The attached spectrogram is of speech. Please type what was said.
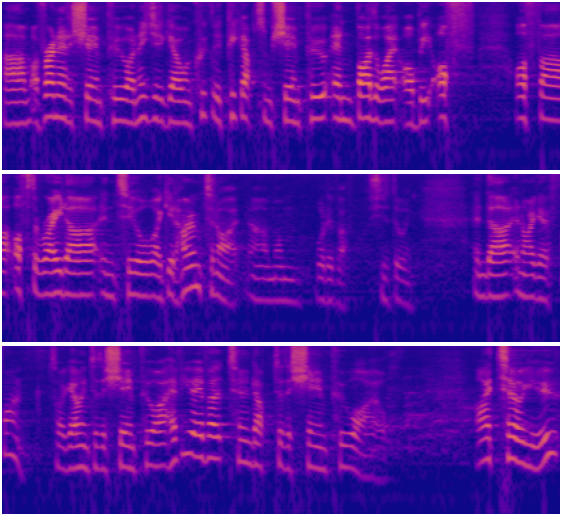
Um, I've run out of shampoo. I need you to go and quickly pick up some shampoo. And by the way, I'll be off, off, uh, off the radar until I get home tonight um, on whatever she's doing. And, uh, and I go, Fine. So I go into the shampoo aisle. Have you ever turned up to the shampoo aisle? I tell you,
